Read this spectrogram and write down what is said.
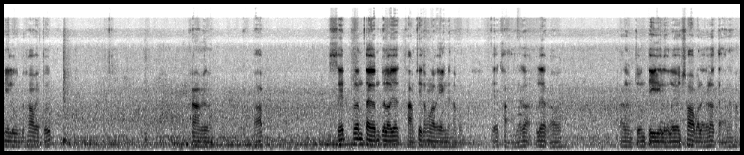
นี่รูนก็เข้าไปปุ๊บ ข้ามไปก่อนปั๊บ เซตเพิ่มเติมคือเราจะถามเซตของเราเองนะครับผม เซตขายแล้วก็เลือกเอาการโจมตีหรือเราชอบอะไรก็แล้วแต่นะครับ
